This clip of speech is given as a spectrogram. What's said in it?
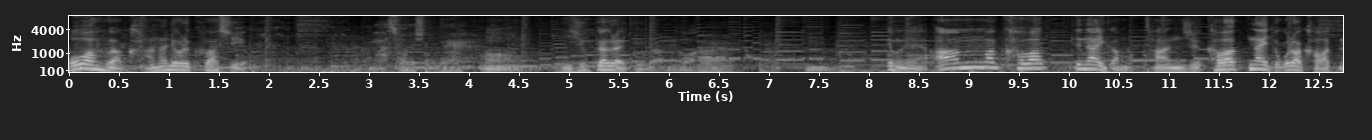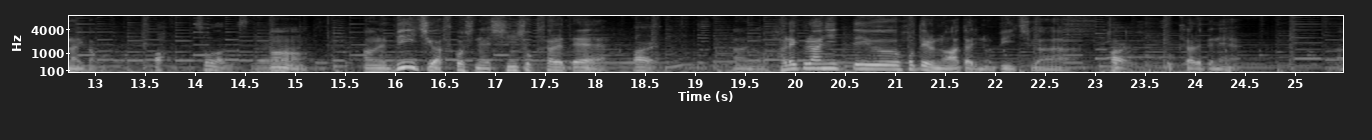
うん。オアフはかなり俺詳しいよ、あそうでしょうね。うん、20回ぐらい行ってるからねはうん、でもねあんま変わってないかも。30変わってないところは変わってないかも。いあそうなんですね。うん。あのねビーチが少しね侵食されてはい。あのハレクラニっていうホテルのあたりのビーチがちょっはいと侵食されてね、あ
